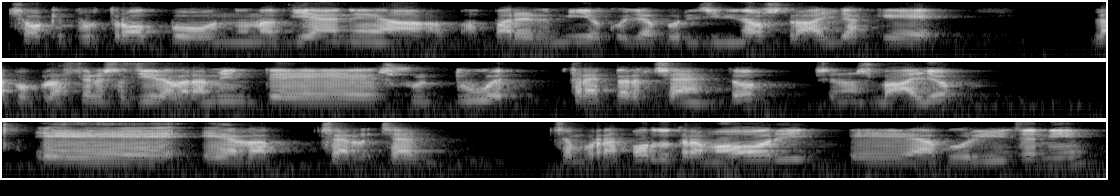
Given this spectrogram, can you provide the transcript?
Ciò che purtroppo non avviene a, a parer mio con gli aborigini in Australia, che la popolazione si aggira veramente sul 2-3%, se non sbaglio, e, e il ra- c'è, c'è, diciamo, un rapporto tra Maori e aborigeni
